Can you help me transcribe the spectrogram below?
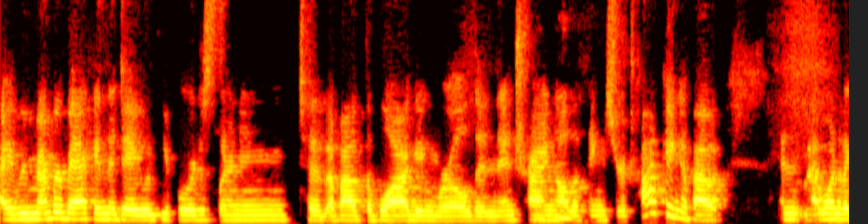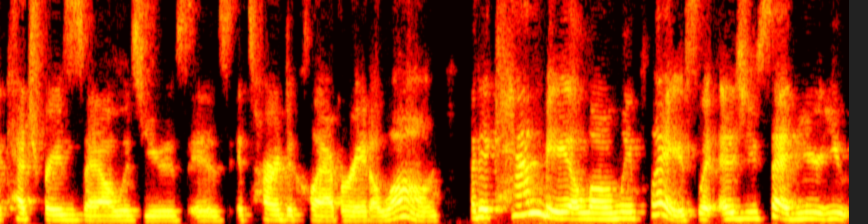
I remember back in the day when people were just learning to, about the blogging world and, and trying mm -hmm. all the things you're talking about and one of the catchphrases I always use is it's hard to collaborate alone, but it can be a lonely place. Like, as you said, you, you,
